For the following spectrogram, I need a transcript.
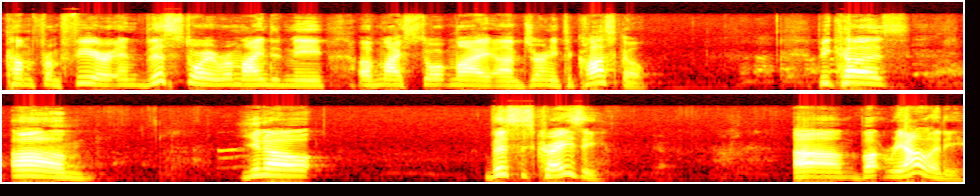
come from fear. And this story reminded me of my, sto- my um, journey to Costco. Because, um, you know, this is crazy. Um, but reality.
